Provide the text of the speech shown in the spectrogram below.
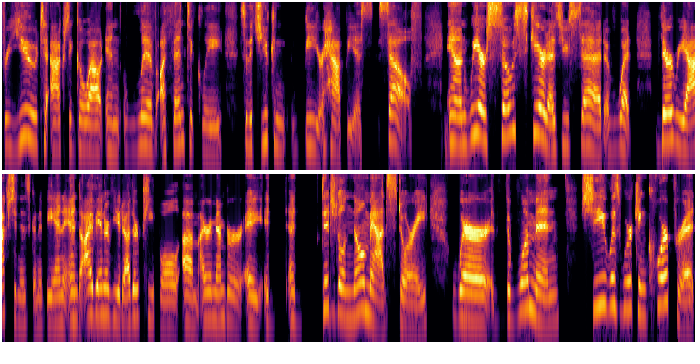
for you to actually go out and live authentically so that you can be your happiest self. And we are so scared, as you said, of what their reaction is going to be. And, and I've interviewed other people. Um, I remember a, a, a digital nomad story where the woman she was working corporate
